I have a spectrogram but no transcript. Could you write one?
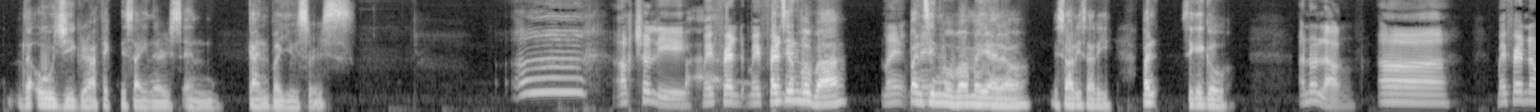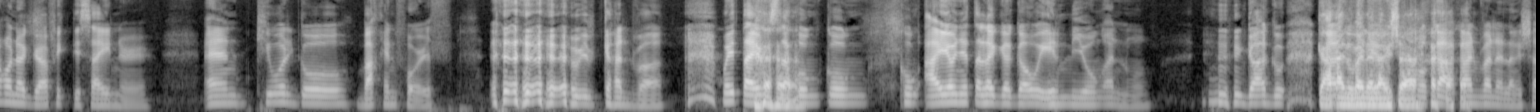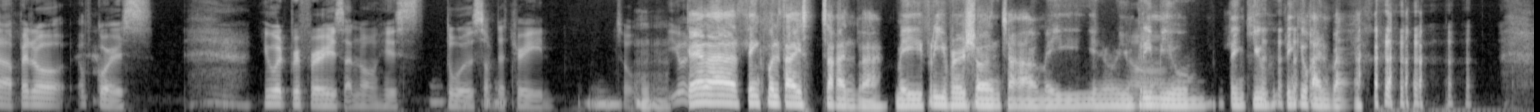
the OG graphic designers and Canva users? Uh, actually, my friend, my friend Pansin mo ako- ba? may- may- Pansin mo ba may ano? Sorry, sorry. Pan Sige, go. ano lang, uh, my friend ako na graphic designer and he would go back and forth with Canva. May times na kung kung kung ayaw niya talaga gawin yung ano gago Kakanva na lang siya. oh, ka- Canva na lang siya. Pero of course, he would prefer his ano his tools of the trade. So, Mm-mm. yun. Kaya nga thankful tayo sa Canva. May free version tsaka may you know yung Oo. premium. Thank you. Thank you Canva.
